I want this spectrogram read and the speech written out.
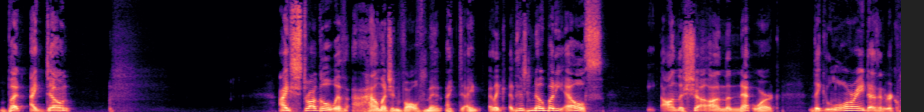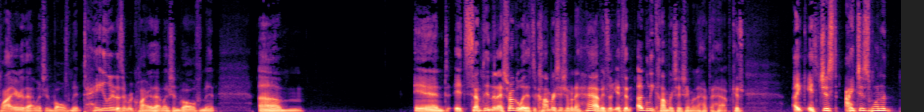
But I don't. I struggle with how much involvement I, I like. There's nobody else on the show on the network. Like Lori doesn't require that much involvement. Taylor doesn't require that much involvement. Um, and it's something that I struggle with. It's a conversation I'm going to have. It's like it's an ugly conversation I'm going to have to have because, like, it's just I just want to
